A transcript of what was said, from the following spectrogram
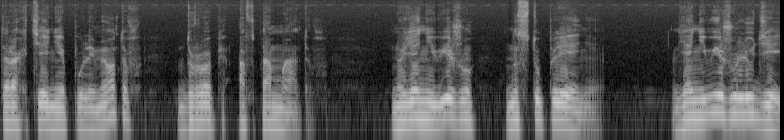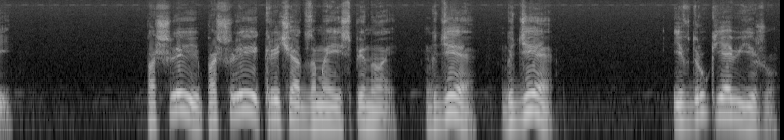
тарахтение пулеметов, дробь автоматов. Но я не вижу наступления. Я не вижу людей. «Пошли, пошли!» — кричат за моей спиной. «Где? Где?» И вдруг я вижу,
